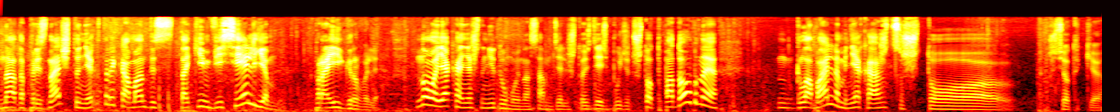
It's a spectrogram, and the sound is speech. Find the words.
надо признать, что некоторые команды с таким весельем проигрывали. Но я, конечно, не думаю, на самом деле, что здесь будет что-то подобное. Глобально мне кажется, что все-таки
